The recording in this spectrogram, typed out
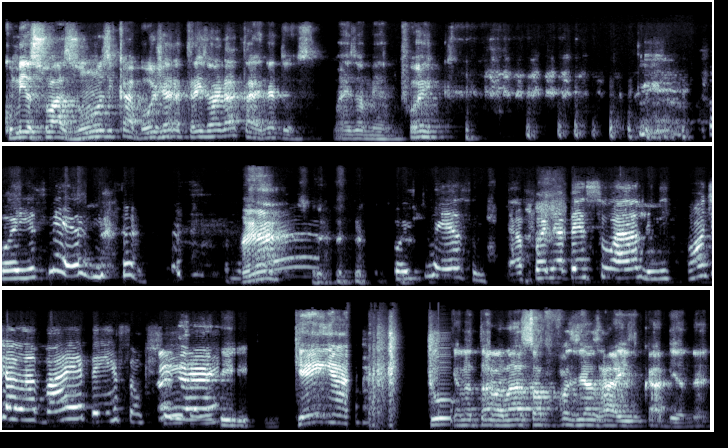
Começou às 11 e acabou, já era 3 horas da tarde, né, Dulce? Mais ou menos. Foi? Foi isso mesmo. É? Foi isso mesmo. Ela foi me abençoar ali. Onde ela vai é bênção que chega, é. né? Quem que ela estava lá só para fazer as raízes do cabelo, né?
